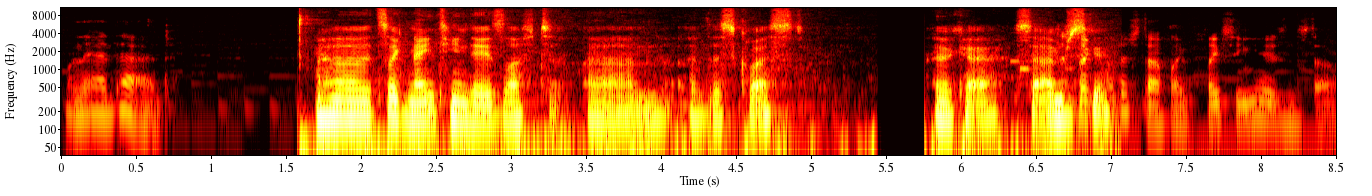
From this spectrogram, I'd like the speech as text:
When they had that. Uh, it's like 19 days left um, of this quest. Okay, so I'm There's just like gonna. other stuff like placing years and stuff.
